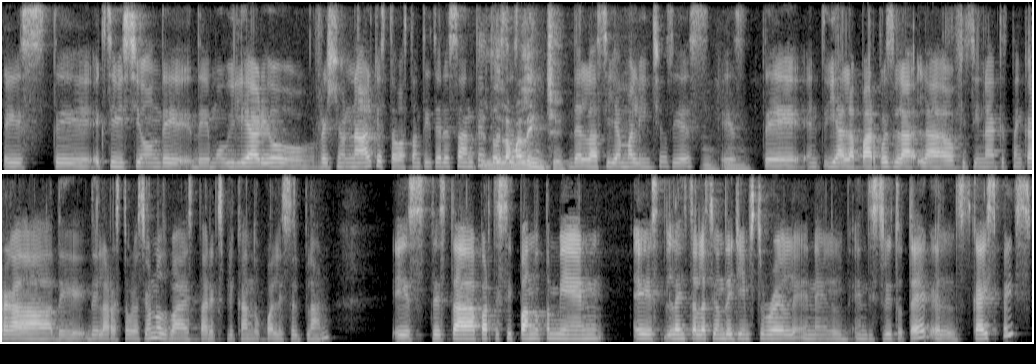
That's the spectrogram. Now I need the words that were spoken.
este, exhibición de, mobiliario regional que está bastante interesante. de la Malinche. De la silla Malinche, así es. este, y a la par, pues la, la oficina que está encargada de, de, la restauración nos va a estar explicando cuál es el plan. Este, está participando también es la instalación de James Turrell en el en Distrito Tech, el Skyspace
